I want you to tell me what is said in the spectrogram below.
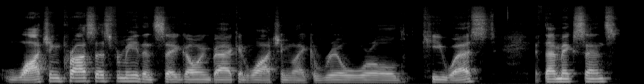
watching process for me than say going back and watching like real world Key West if that makes sense.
